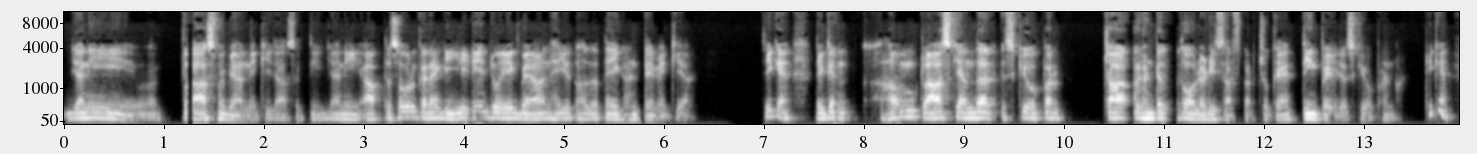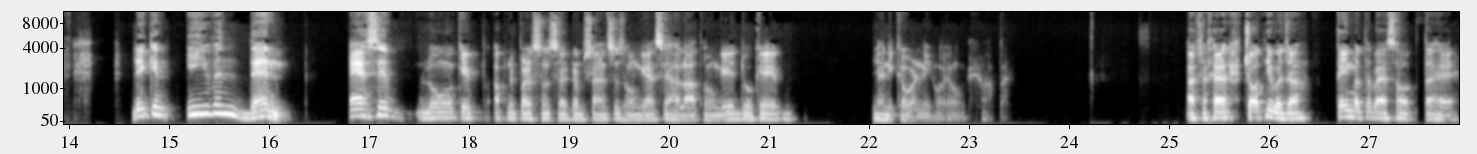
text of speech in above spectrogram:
یعنی کلاس میں بیان نہیں کی جا سکتی۔ یعنی آپ تصور کریں کہ یہ جو ایک بیان ہے، یہ تو حضرت نے ایک گھنٹے میں کیا۔ ٹھیک ہے؟ لیکن ہم کلاس کے اندر اس کے اوپر چار گھنٹے تو آلریڈی صرف کر چکے ہیں، تین پیجز کے اوپر نا۔ ٹھیک ہے؟ لیکن ایون دین ایسے لوگوں کے اپنے پرسنل سرکمسٹانسز ہوں گے، ایسے حالات ہوں گے جو کہ یعنی کور نہیں ہوئے ہوں گے یہاں پر۔ اچھا خیر، چوتھی وجہ، کئی مرتبہ ایسا ہوتا ہے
